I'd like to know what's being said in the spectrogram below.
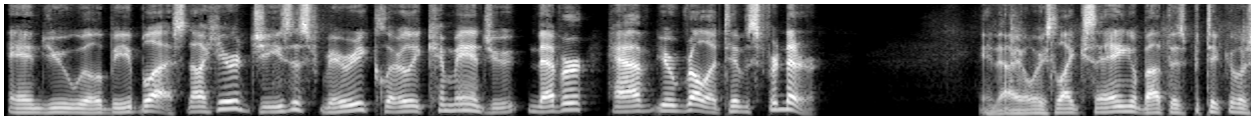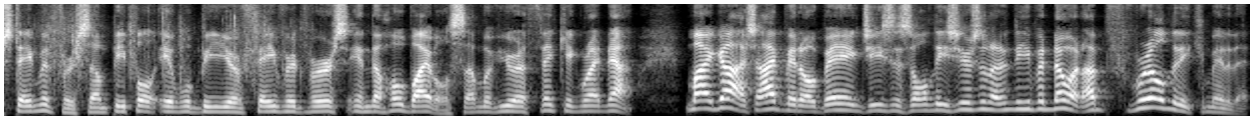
and you will be blessed. Now, here Jesus very clearly commands you never have your relatives for dinner. And I always like saying about this particular statement for some people, it will be your favorite verse in the whole Bible. Some of you are thinking right now, my gosh, I've been obeying Jesus all these years and I didn't even know it. I'm thrilled that he committed that.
